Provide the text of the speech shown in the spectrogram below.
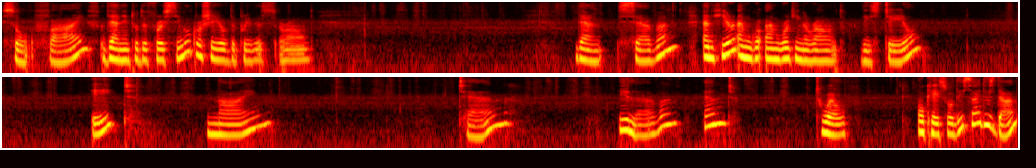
so five then into the first single crochet of the previous round. Then seven. And here i'm i'm working around this tail. Eight nine ten eleven and 12 okay so this side is done.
